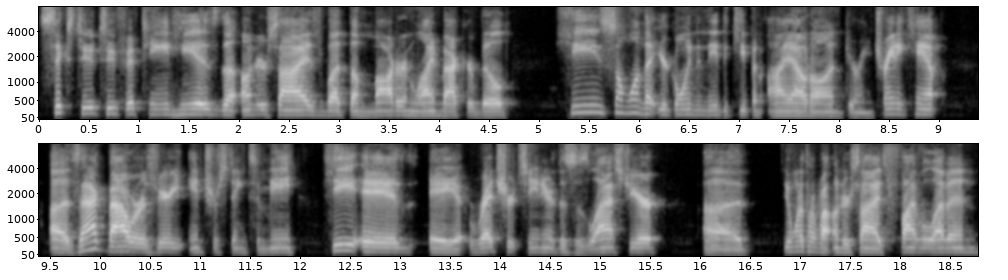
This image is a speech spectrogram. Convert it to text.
6'2, 215. He is the undersized, but the modern linebacker build. He's someone that you're going to need to keep an eye out on during training camp. Uh, Zach Bauer is very interesting to me. He is a redshirt senior. This is last year. Uh, you want to talk about undersized 5'11,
